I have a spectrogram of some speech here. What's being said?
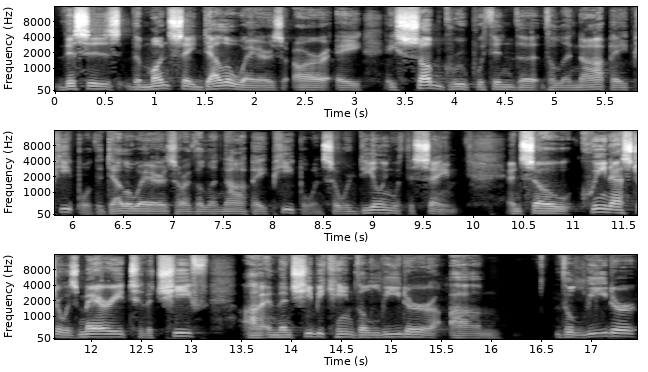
this is the Munsee Delawares are a, a subgroup within the, the Lenape people. The Delawares are the Lenape people. And so we're dealing with the same. And so Queen Esther was married to the chief, uh, and then she became the leader, um, the leader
